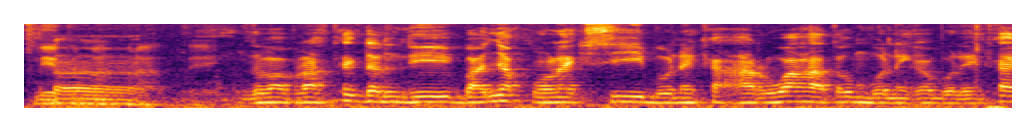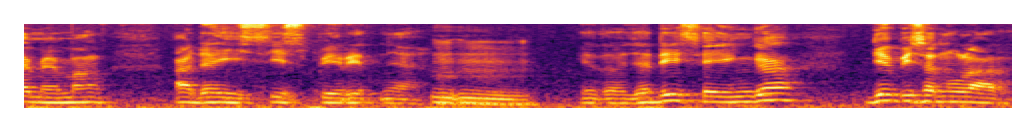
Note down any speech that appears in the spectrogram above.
di tempat Eh. praktek? tempat praktek dan di banyak koleksi boneka arwah atau boneka-boneka yang memang ada isi spiritnya Mm-mm. gitu jadi sehingga dia bisa nular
